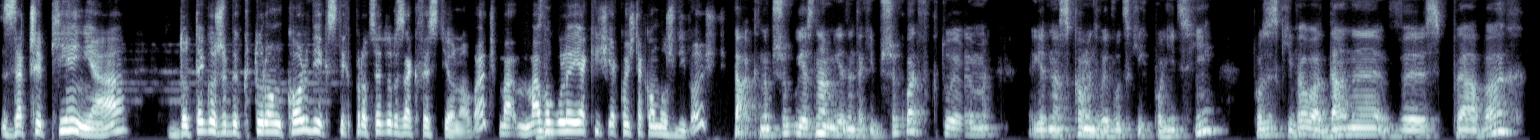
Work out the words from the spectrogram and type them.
zaczepienia do tego, żeby którąkolwiek z tych procedur zakwestionować? Ma, ma w ogóle jakiś, jakąś taką możliwość? Tak, na przykład ja znam jeden taki przykład, w którym jedna z komend wojewódzkich policji pozyskiwała dane w sprawach,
